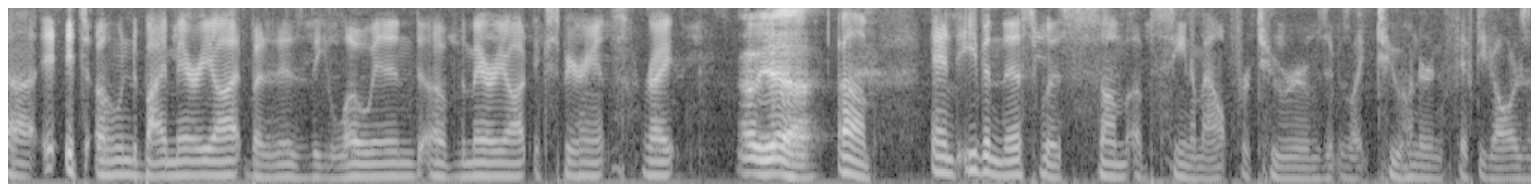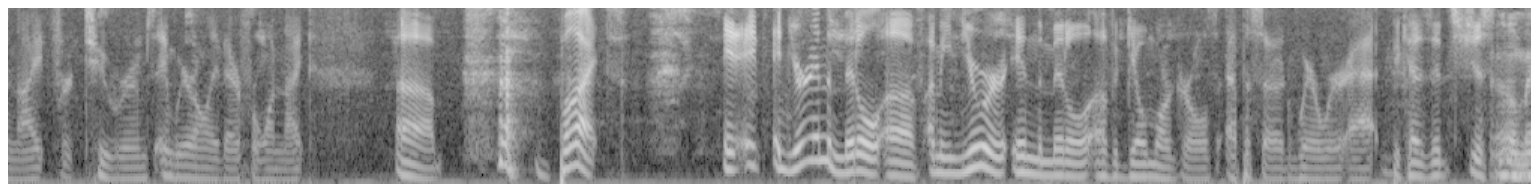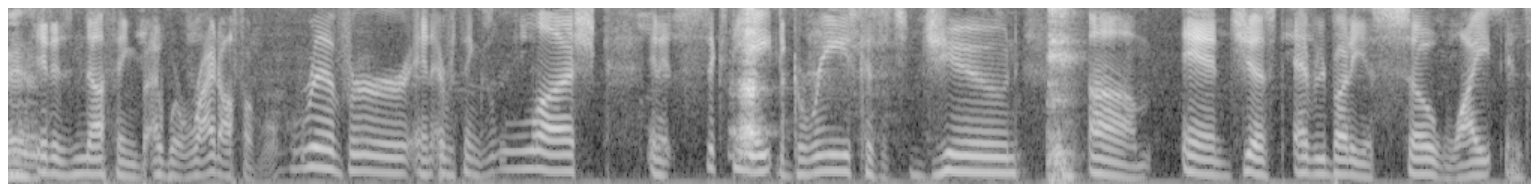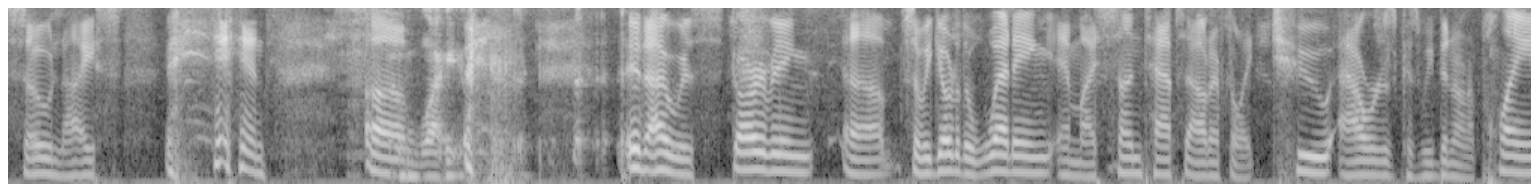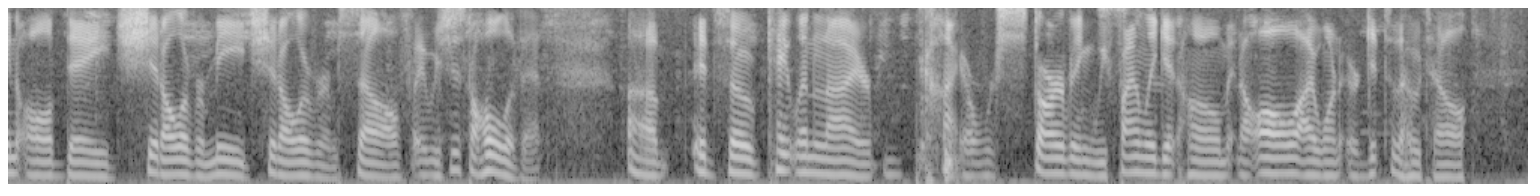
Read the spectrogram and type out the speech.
uh, it, it's owned by Marriott, but it is the low end of the Marriott experience, right? Oh yeah, Um, and even this was some obscene amount for two rooms. It was like two hundred and fifty dollars a night for two rooms, and we were only there for one night. Um, but it, it, and you're in the middle of. I mean, you were in the middle of a Gilmore Girls episode where we're at because it's just. Oh, man. It is nothing. But we're right off of a river, and everything's lush, and it's sixty-eight degrees because it's June. Um, and just everybody is so white and so nice and so Um, white. and I was starving. Um, so we go to the wedding, and my son taps out after like two hours because we've been on a plane all day. He'd shit all over me, he'd shit all over himself. It was just a whole event. Um, and so Caitlin and I are kind of we're starving. We finally get home, and all I want or get to the hotel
